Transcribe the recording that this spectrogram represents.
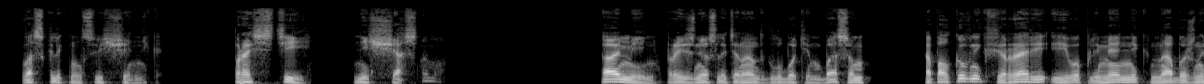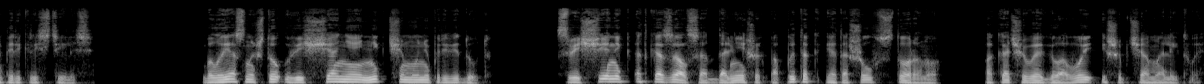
— воскликнул священник. — Прости несчастному. «Аминь», — произнес лейтенант глубоким басом, а полковник Феррари и его племянник набожно перекрестились. Было ясно, что увещания ни к чему не приведут. Священник отказался от дальнейших попыток и отошел в сторону, покачивая головой и шепча молитвы.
